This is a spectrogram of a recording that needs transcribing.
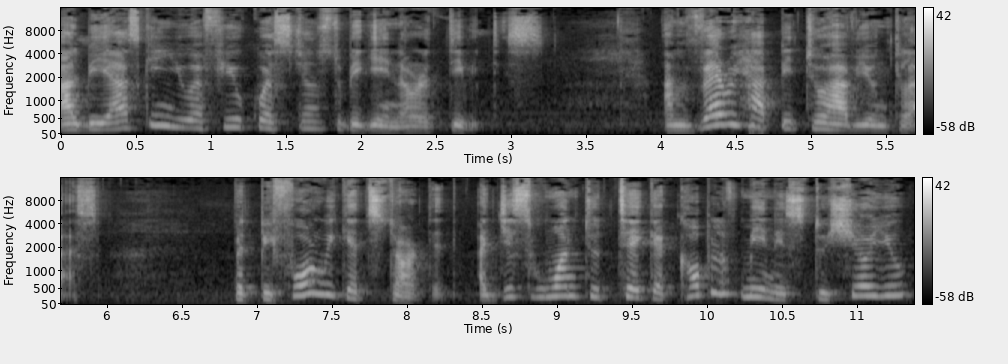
I'll be asking you a few questions to begin our activities. I'm very happy to have you in class. But before we get started, I just want to take a couple of minutes to show you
